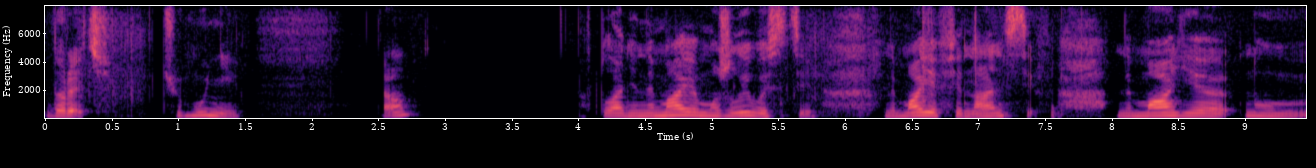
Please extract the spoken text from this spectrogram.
До речі, чому ні? Да? В плані немає можливості, немає фінансів, немає ну,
